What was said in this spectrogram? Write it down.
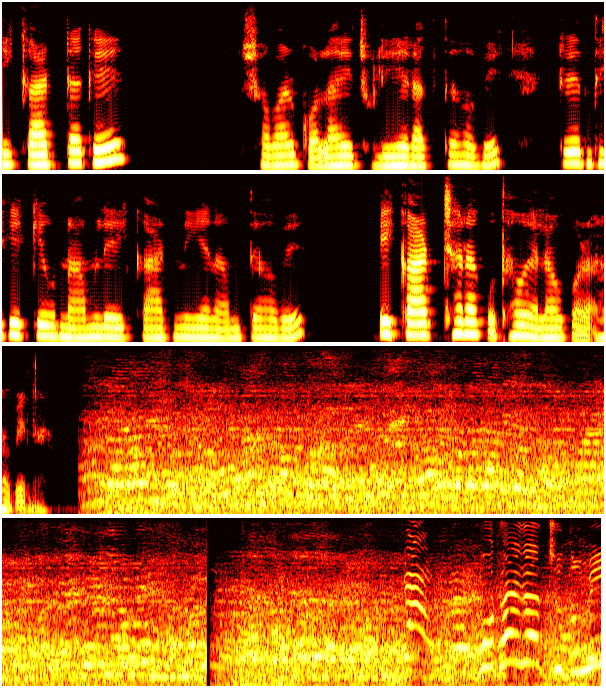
এই কার্ডটাকে সবার গলায় ঝুলিয়ে রাখতে হবে। ট্রেন থেকে কেউ নামলে এই কার্ড নিয়ে নামতে হবে। এই কার্ড ছাড়া কোথাও অ্যালাউ করা হবে না। কোথায় যাচ্ছ তুমি?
